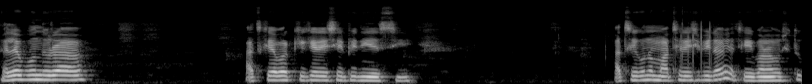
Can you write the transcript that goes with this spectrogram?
হ্যালো বন্ধুরা, আজকে আবার কেকের রেসিপি নিয়ে এসেছি। আজকে কোনো মাছের রেসিপি নয়, আজকে বানাবো শুধু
